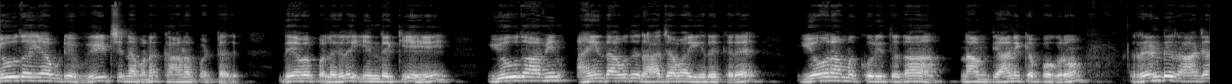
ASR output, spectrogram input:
யூதையாவுடைய வீழ்ச்சி நபன காணப்பட்டது. தேவப்பள்ளிகளை இன்றைக்கு யூதாவின் ஐந்தாவது ராஜாவாக இருக்கிற யோராமு குறித்து தான் நாம் தியானிக்க போகிறோம். ரெண்டு ராஜா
